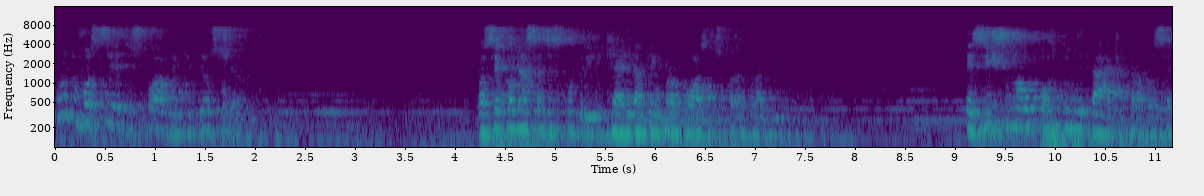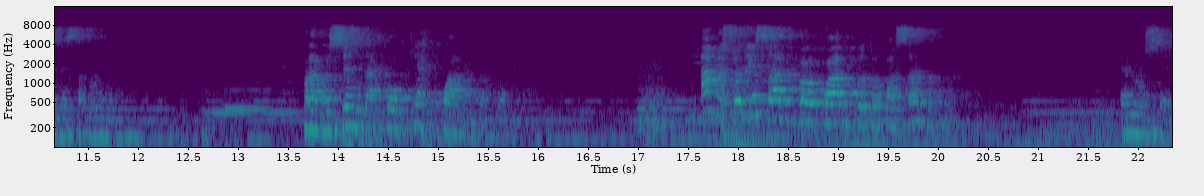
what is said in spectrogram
Quando você descobre que Deus te ama, você começa a descobrir que ainda tem propósitos para a tua vida. Existe uma oportunidade para você nesta manhã. Para você mudar qualquer quadro da tua vida. Ah, mas o senhor nem sabe qual é o quadro que eu estou passando? Eu não sei.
